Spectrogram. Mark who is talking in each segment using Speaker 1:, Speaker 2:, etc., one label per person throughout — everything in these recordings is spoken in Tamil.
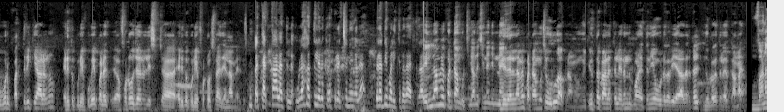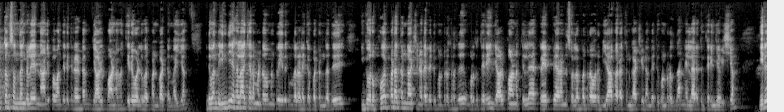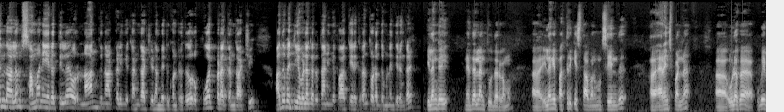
Speaker 1: ஒவ்வொரு பத்திரிகையாளனும் எடுக்கக்கூடிய புகைப்பட போட்டோ ஜேர்னலிஸ்ட் எடுக்கக்கூடிய போட்டோஸ் தான் இது எல்லாமே இருக்கு.
Speaker 2: இப்ப தற்காலத்துல உலகத்துல இருக்கிற பிரச்சனைகளை பிரதிபலிக்கிறதா இருக்குதா?
Speaker 3: எல்லாமே பட்டாம்பூச்சி அந்த சின்ன சின்ன
Speaker 1: இது எல்லாமே பட்டாம்பூச்சி உருவாக்குறாங்க அவங்க. யுத்த காலத்துல இருந்து போன எத்தனையோ ஊடகவியலாளர்கள் இந்த உலகத்துல இருக்காங்க.
Speaker 3: வணக்கம் சொந்தங்களே நான் இப்ப வந்திருக்கிற இடம் யாழ்ப்பாணம் திருவள்ளுவர் பண்பாட்டு மையம். இது வந்து இந்திய கலாச்சார மண்டபம் என்று இதுக்கு முதல் அழைக்கப்பட்டிருந்தது. இங்கே ஒரு புகைப்பட கண்காட்சி நடைபெற்றுக் கொண்டிருக்கிறது. உங்களுக்கு தெரியும் யாழ்ப்பாணத்தில் ட்ரேட் பேரன்னு சொல்லப்படுற ஒரு வியாபார கண்காட்சி இடம்பெற்றுக் கொண்டிருந்தது தான் எல்லாருக்கும் தெரிஞ்ச விஷயம். இருந்தாலும் சம நேரத்தில் ஒரு நான்கு நாட்கள் இங்கே கண்காட்சி இடம்பெற்றுக் கொண்டிருக்கிறது. ஒரு புகைப்பட கண்காட்சி. அது பற்றிய விளக்கத்தை தான் நீங்கள் பார்க்க இருக்கிறோம். தொடர்ந்து முனைந்திருங்கள்.
Speaker 1: இலங்கை நெதர்லாந்து தூதரகமும் இலங்கை பத்திரிகை ஸ்தாபனமும் சேர்ந்து அரேஞ்ச் பண்ண உலக புகை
